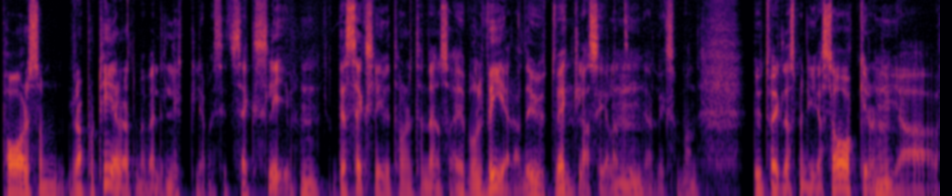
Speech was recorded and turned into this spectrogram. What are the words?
par som rapporterar att de är väldigt lyckliga med sitt sexliv, Mm. det sexlivet har en tendens att evolvera, det utvecklas hela Mm. tiden. Liksom man utvecklas med nya saker och Mm. nya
